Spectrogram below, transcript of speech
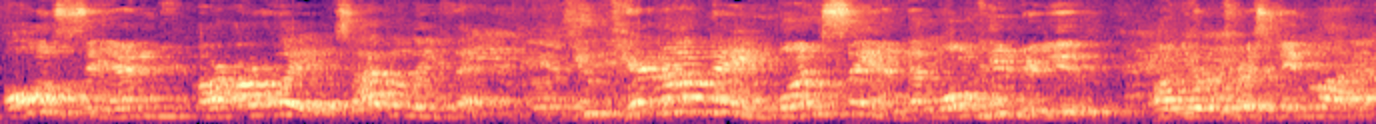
all sin are our weights. I believe that. You cannot sin that won't hinder you on your Christian life.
